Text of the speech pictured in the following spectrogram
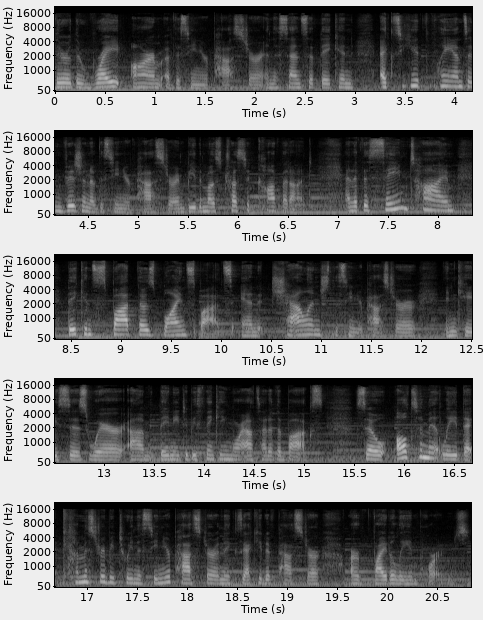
They're the right arm of the senior pastor in the sense that they can execute the plans and vision of the senior pastor and be the most trusted confidant. And at the same time, they can spot those blind spots and challenge the senior pastor in cases where um, they need to be thinking more outside of the box. So ultimately, that chemistry between the senior pastor and the executive pastor are vitally important.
